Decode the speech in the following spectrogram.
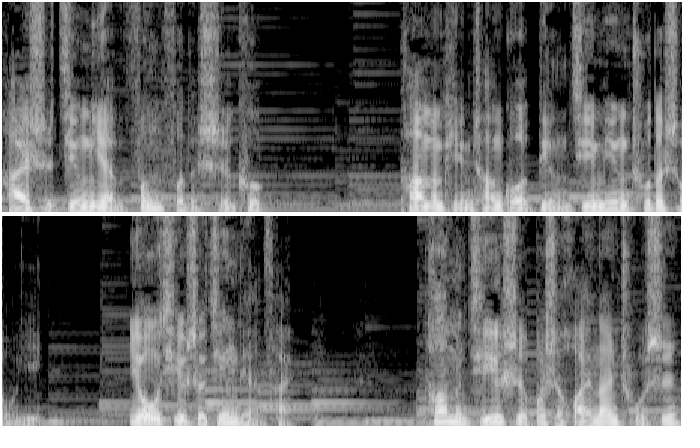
还是经验丰富的食客。他们品尝过顶级名厨的手艺，尤其是经典菜，他们即使不是淮南厨师，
